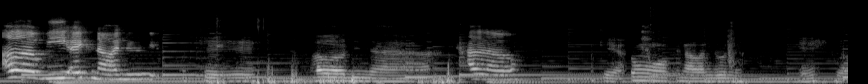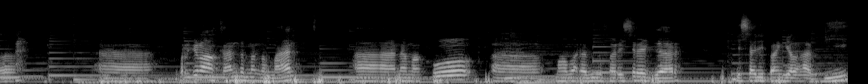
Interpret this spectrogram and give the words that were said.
Halo Abi. Ayo kenalan dulu. Oke. Halo Dina. Halo. Oke aku mau kenalan dulu nih. Oke okay, uh, perkenalkan teman-teman Uh, namaku uh, Muhammad Abi Faris Regar, bisa dipanggil Abi.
